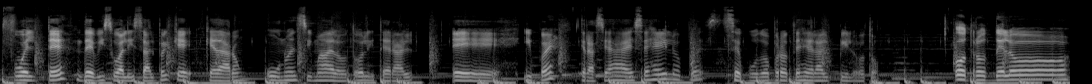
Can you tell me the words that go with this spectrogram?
fuerte de visualizar porque quedaron uno encima del otro literal. Eh, y pues, gracias a ese Halo, pues se pudo proteger al piloto. Otro de los.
